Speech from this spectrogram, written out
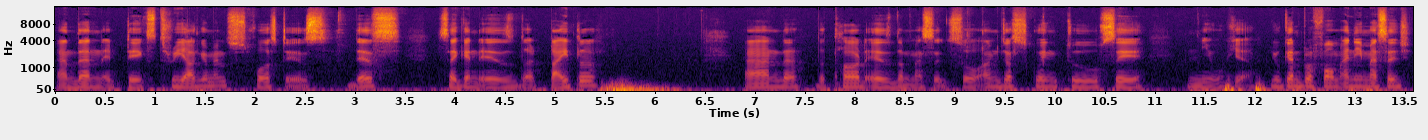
and then it takes three arguments. First is this second is the title and the third is the message. So I'm just going to say new here. You can perform any message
